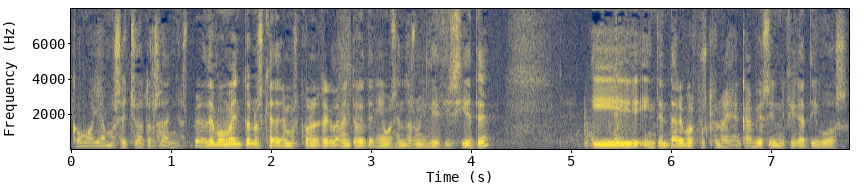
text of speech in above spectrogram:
como ya hemos hecho otros años. Pero de momento nos quedaremos con el reglamento que teníamos en 2017 y intentaremos pues que no hayan cambios significativos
